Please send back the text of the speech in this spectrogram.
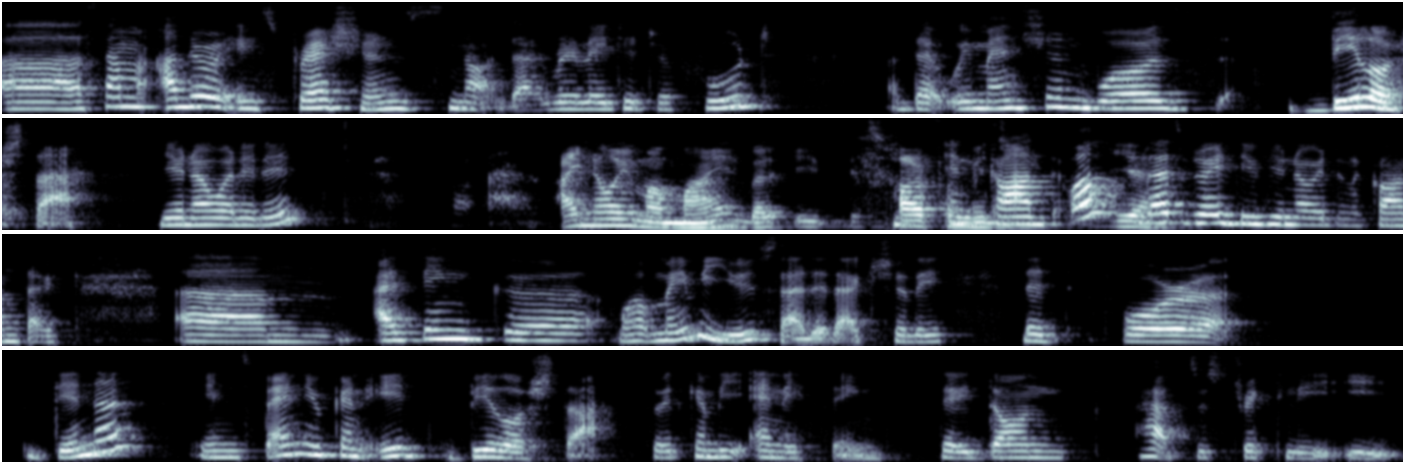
uh, some other expressions not that related to food that we mentioned was bilo šta. Do you know what it is? I know in my mind, but it, it's hard for me in to. Well, yeah. that's great if you know it in a context. Um, I think, uh, well, maybe you said it actually, that for dinner in Spain you can eat bilo šta. So it can be anything. They don't have to strictly eat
